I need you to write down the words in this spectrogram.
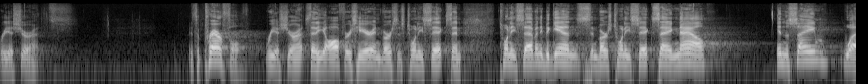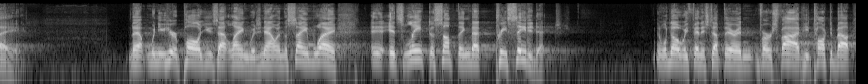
reassurance. It's a prayerful reassurance that he offers here in verses 26 and 27. He begins in verse 26 saying, Now, in the same way, now, when you hear Paul use that language, now in the same way, it's linked to something that preceded it. We'll we finished up there in verse 5. He talked about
